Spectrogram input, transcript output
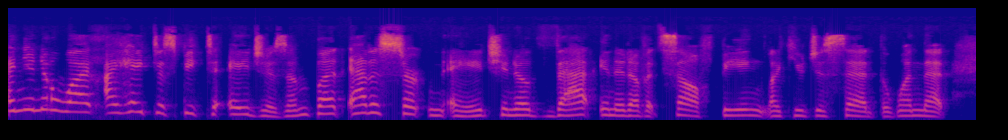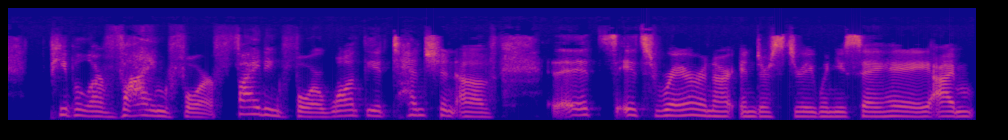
And you know what? I hate to speak to ageism, but at a certain age, you know, that in and of itself being, like you just said, the one that people are vying for, fighting for, want the attention of. It's it's rare in our industry when you say, "Hey, I'm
